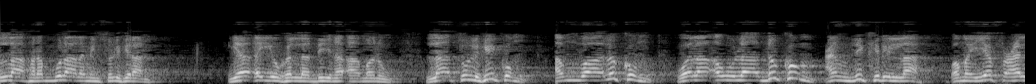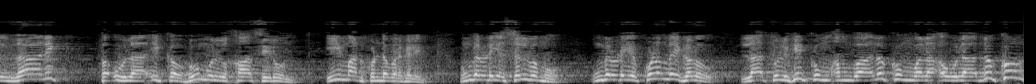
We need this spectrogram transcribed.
அல்லாஹ் ரப்புல் ஆலமீன் சொல்கிறான் يا أيها الذين آمنوا لا تلهكم أموالكم ولا أولادكم عن ذكر الله ومن يفعل ذلك فأولئك هم الخاسرون ஈமான் கொண்டவர்களே உங்களுடைய செல்வமோ உங்களுடைய குழந்தைகளோ லா துல்கிக்கும் அம்பாலுக்கும் அவுலாதுக்கும்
